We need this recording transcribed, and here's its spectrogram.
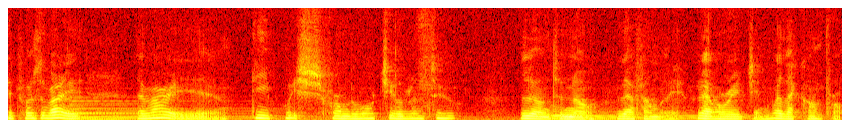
It was a very, a very uh, deep wish from the war children to learn to know their family, their origin, where they come from,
